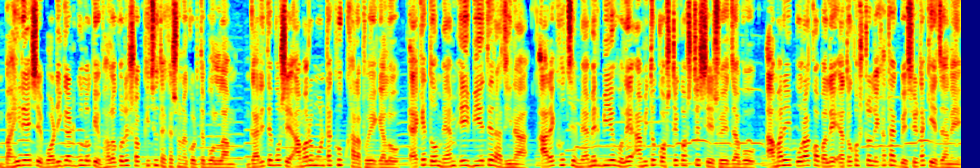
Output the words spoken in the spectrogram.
বাহিরে এসে বডিগার্ডগুলোকে ভালো করে সবকিছু দেখাশোনা করতে বললাম। গাড়িতে বসে আমারও মনটা খুব খারাপ হয়ে গেল। একে তো ম্যাম এই বিয়েতে রাজি না। আরেক হচ্ছে, ম্যামের বিয়ে হলে আমি তো কষ্টে কষ্টে শেষ হয়ে যাব। আমার এই পোড়া কপালে এত কষ্ট লেখা থাকবে সেটা কে জানে?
